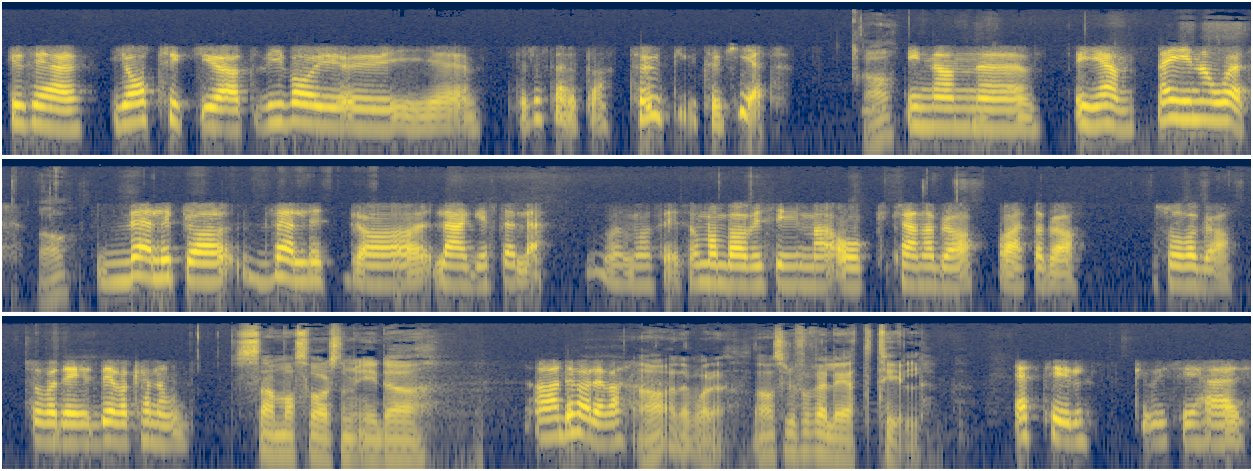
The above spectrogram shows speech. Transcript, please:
Ska vi se här. Jag tycker ju att vi var ju i, eh, det stället då? Turk Turkiet. Ja. Innan eh, EM. Nej, innan OS. Ja. Väldigt bra, väldigt bra läge ställe. Om man säger så. Om man bara vill simma och träna bra och äta bra och sova bra. Så var det, det var kanon. Samma svar som Ida. Ja, det var det va? Ja, det var det. Ja, så du får välja ett till. Ett till. Ska vi se här.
